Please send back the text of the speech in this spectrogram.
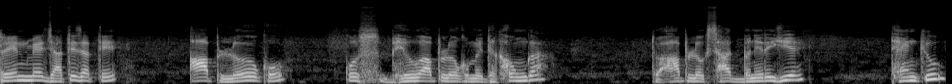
ट्रेन में जाते जाते आप लोगों को कुछ व्यू आप लोगों को मैं दिखाऊँगा। तो आप लोग साथ बने रहिए। थैंक यू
